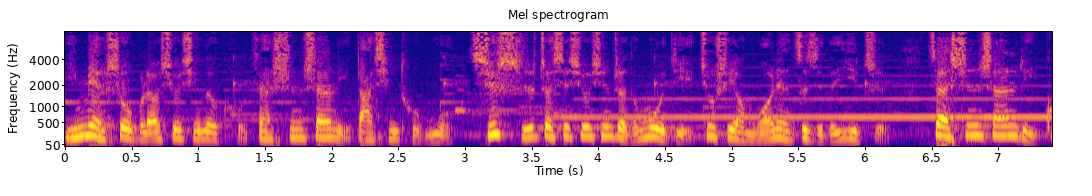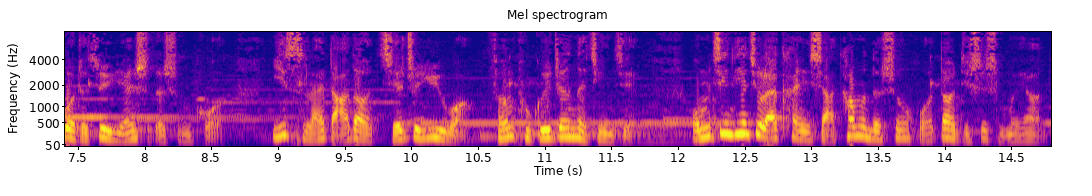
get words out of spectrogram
一面受不了修行的苦，在深山里大兴土木。其实这些修行者的目的，就是要磨练自己的意志，在深山里过着最原始的生活，以此来达到节制欲望、返璞归真的境界。我们今天就来看一下他们的生活到底是什么样的。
